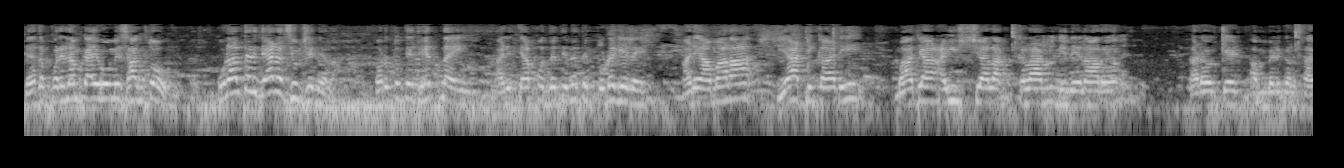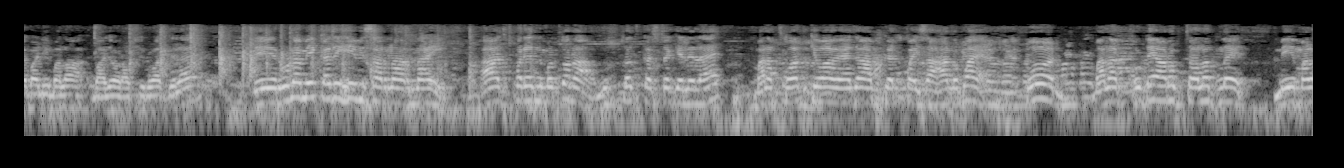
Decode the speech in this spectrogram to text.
त्याचा परिणाम काय हो मी सांगतो. कुणाला तरी द्या ना शिवसेनेला. परंतु ते देत नाही. आणि त्या पद्धतीनं ते पुढे गेले. आणि आम्हाला या ठिकाणी माझ्या आयुष्याला कलाटणी देणारं ॲडव्होकेट आंबेडकर साहेबांनी मला माझ्यावर आशीर्वाद दिला ते ऋण मी कधीही विसरणार नाही. आजपर्यंत म्हणतो ना नुसतंच कष्ट केलेलं आहे. मला पद किंवा व्याजा अपघात पैसा हा नको आहे. पण मला खोटे आरोप चालत नाहीत. मी मला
